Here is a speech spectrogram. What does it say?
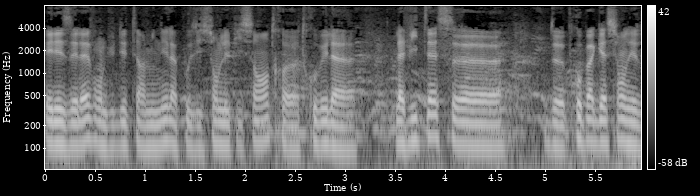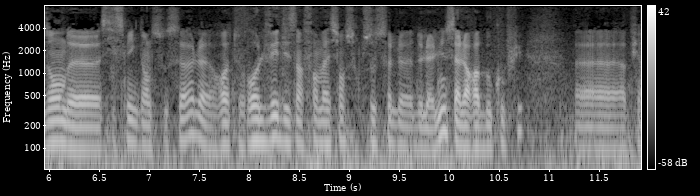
Et les élèves ont dû déterminer la position de l'épicentre, euh, trouver la, vitesse de propagation des ondes sismiques dans le sous-sol, relever des informations sur le sous-sol de, la Lune. Ça leur a beaucoup plu. puis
